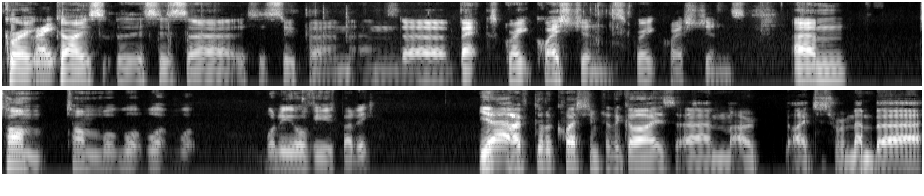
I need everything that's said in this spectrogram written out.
Great, Great. guys. This is uh, this is super, and and uh, Bex, great questions, great questions. Um, Tom, Tom, what what what what what are your views, buddy? Yeah, I've got a question for the guys. Um, I, I just remember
